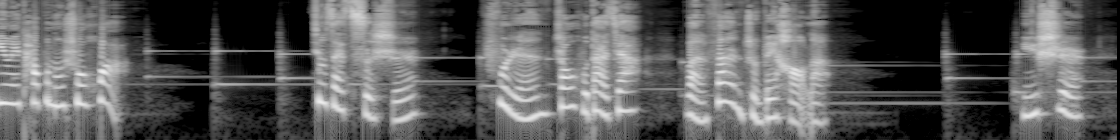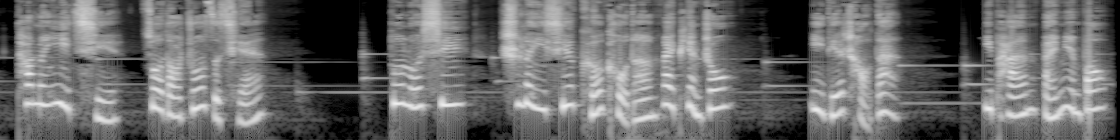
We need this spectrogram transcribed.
因为他不能说话。就在此时，妇人招呼大家，晚饭准备好了。于是，他们一起坐到桌子前。多罗西。吃了一些可口的麦片粥，一碟炒蛋，一盘白面包，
